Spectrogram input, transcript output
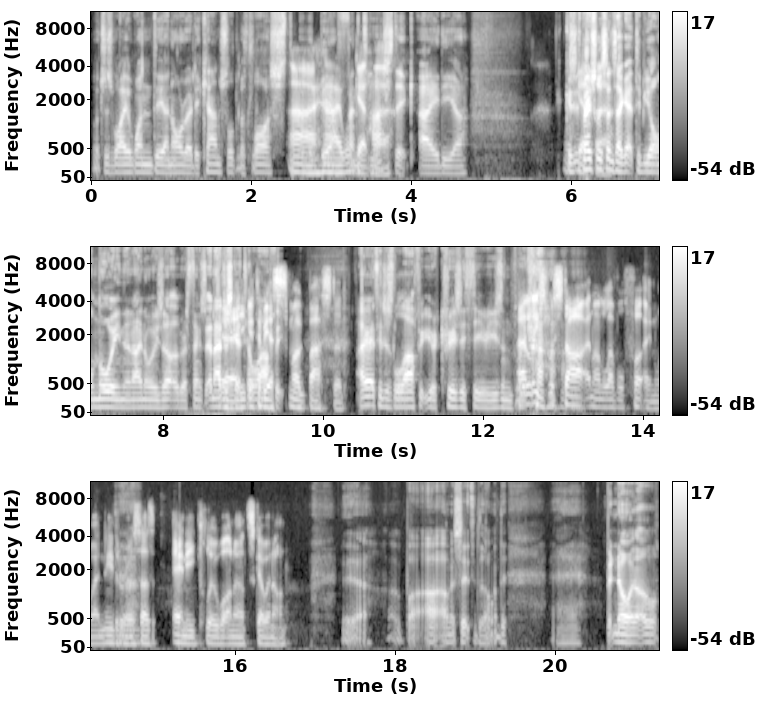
Which is why one day and already cancelled with Lost Ah, would be I a will get fantastic idea. Because We'll especially since I get to be all knowing and I know exactly where things, and I just get to get to be laugh. a at, smug bastard. I get to just laugh at your crazy theories and. be At like, least we're starting on level footing where neither Yeah. of us has any clue what on earth's going on. Yeah, but I, I'm excited to do that one day. Uh, but no, oh,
